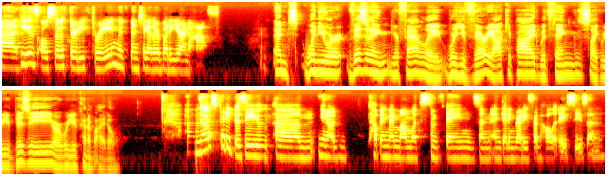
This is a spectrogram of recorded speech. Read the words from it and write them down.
Uh, he is also 33, and we've been together about a year and a half. And when you were visiting your family, were you very occupied with things? Like, were you busy or were you kind of idle? Um, no, I was pretty busy. Um, you know, helping my mom with some things and, and getting ready for the holiday season.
